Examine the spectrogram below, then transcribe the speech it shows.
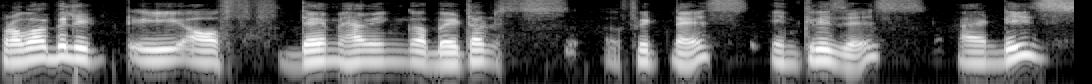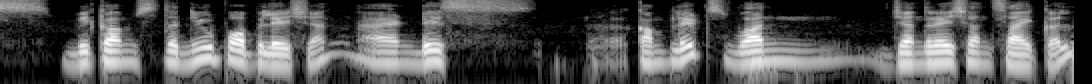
probability of them having a better fitness increases and this becomes the new population and this uh, completes one generation cycle.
